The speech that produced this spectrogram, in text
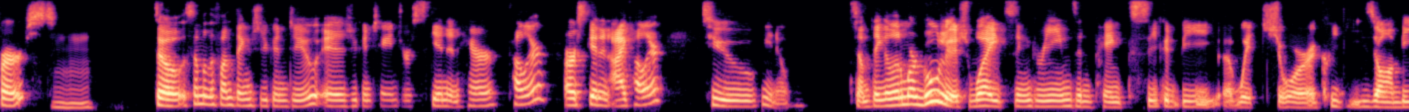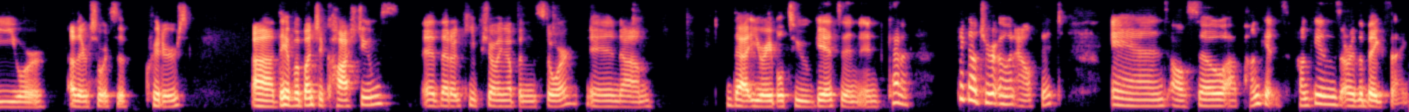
1st. Mhm. So some of the fun things you can do is you can change your skin and hair color or skin and eye color to, you know, something a little more ghoulish, whites and greens and pinks. You could be a witch or a creepy zombie or other sorts of critters. Uh, they have a bunch of costumes uh, that'll keep showing up in the store and um, that you're able to get and, and kind of pick out your own outfit. And also uh, pumpkins. Pumpkins are the big thing.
